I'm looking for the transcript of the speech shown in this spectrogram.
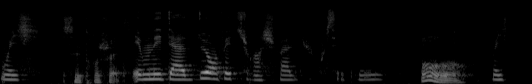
Oui. C'est trop chouette. Et on était à deux en fait sur un cheval. Du coup c'était, Oh, oui.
